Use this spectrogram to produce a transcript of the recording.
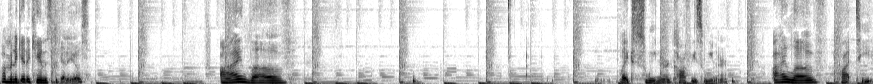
I'm gonna get a can of SpaghettiOs. I love like sweetener, coffee sweetener. I love hot tea.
